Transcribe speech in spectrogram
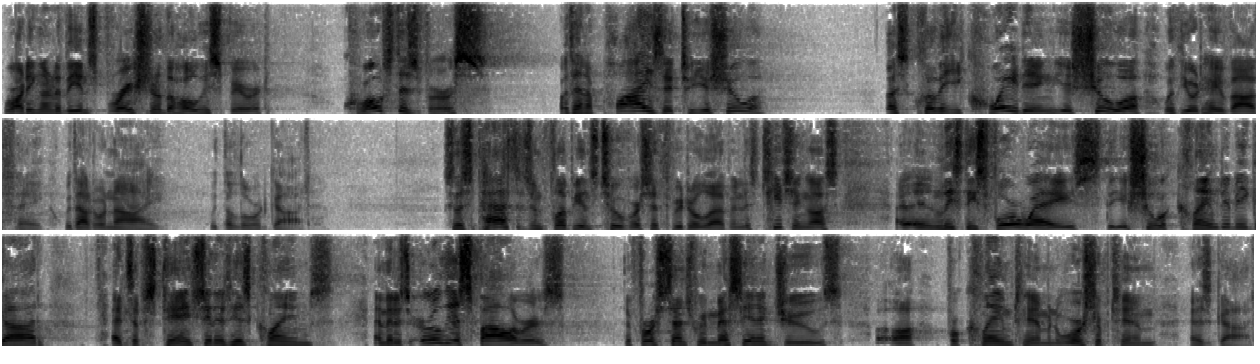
writing under the inspiration of the Holy Spirit, quotes this verse, but then applies it to Yeshua, thus clearly equating Yeshua with Yud He Vav He, with Adonai, with the Lord God. So this passage in Philippians 2, verses 3 to 11, is teaching us uh, at least these four ways that Yeshua claimed to be God and substantiated his claims, and that his earliest followers, the first century Messianic Jews, uh, proclaimed him and worshiped him as God,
